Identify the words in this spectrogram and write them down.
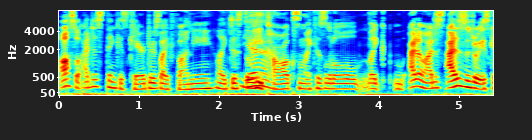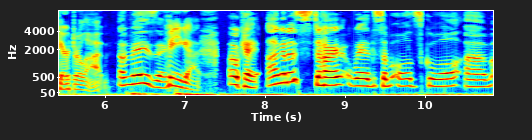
Also, I just think his character's like funny, like just the way he talks and like his little like I don't know. I just I just enjoy his character a lot. Amazing. Who you got? Okay, I'm gonna start with some old school. Um,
